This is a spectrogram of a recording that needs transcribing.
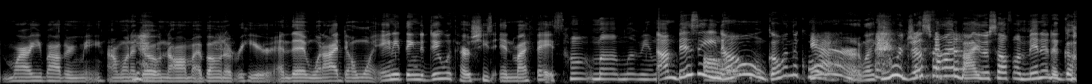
why are you bothering me? I want to yeah. go gnaw my bone over here. And then when I don't want anything to do with her, she's in my face. Huh, mom, love me. I'm busy. Oh. No, go in the corner. Yeah. Like you were just fine by yourself a minute ago.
